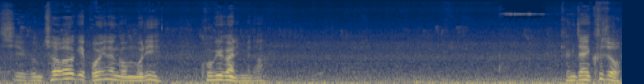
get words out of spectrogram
지금 저기 보이는 건물이 국기관입니다. 굉장히 크죠?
